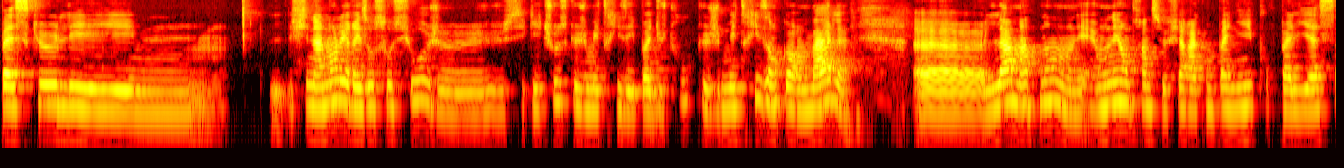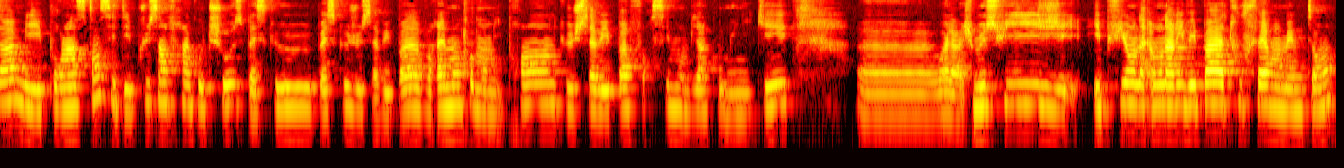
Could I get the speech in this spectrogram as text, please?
parce que les finalement, les réseaux sociaux, c'est quelque chose que je maîtrisais pas du tout, que je maîtrise encore mal. Euh, là, maintenant, on est, en train de se faire accompagner pour pallier à ça, mais pour l'instant, c'était plus un frein qu'autre chose parce que, parce que je savais pas vraiment comment m'y prendre, que je savais pas forcément bien communiquer. Euh, voilà, je me suis. Et puis, on n'arrivait pas à tout faire en même temps.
